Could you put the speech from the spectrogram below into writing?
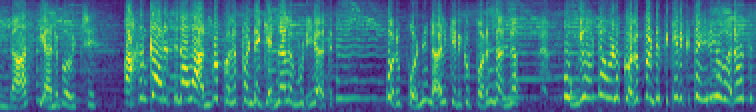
இந்த ஆஸ்தி அனுபவிச்சு அகங்காரத்தினால அன்பு கொலை பண்ண என்னால முடியாது. ஒரு பொண்ணு நாளைக்கு எனக்கு பிறந்தான்னா உங்களாண்ட அவளை கொலை பண்றதுக்கு எனக்கு தைரியம் வராது.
